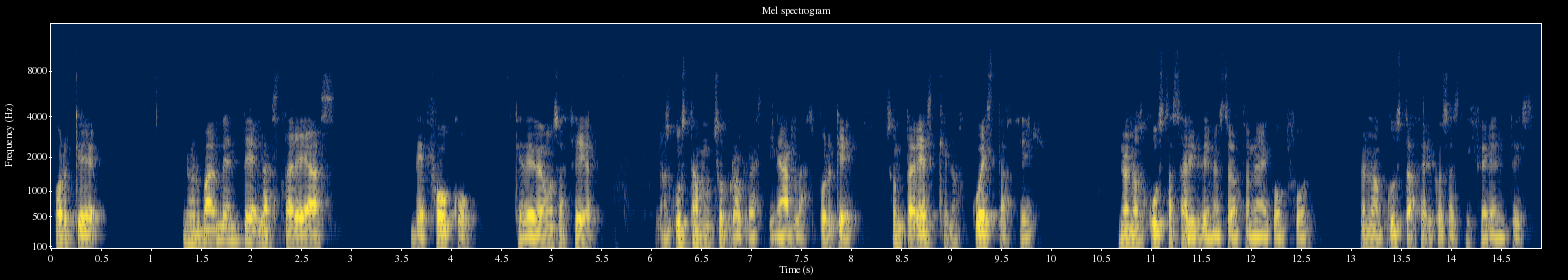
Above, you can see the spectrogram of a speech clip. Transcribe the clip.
Porque normalmente las tareas de foco que debemos hacer nos gusta mucho procrastinarlas porque son tareas que nos cuesta hacer. No nos gusta salir de nuestra zona de confort, no nos gusta hacer cosas diferentes,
